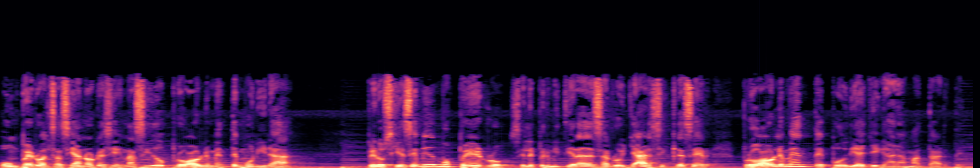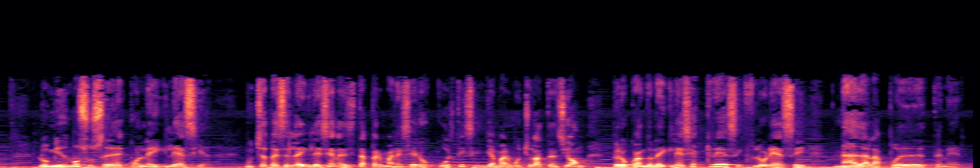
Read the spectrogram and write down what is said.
o un perro alsaciano recién nacido, probablemente morirá. Pero si ese mismo perro se le permitiera desarrollarse y crecer, probablemente podría llegar a matarte. Lo mismo sucede con la iglesia. Muchas veces la iglesia necesita permanecer oculta y sin llamar mucho la atención, pero cuando la iglesia crece y florece, nada la puede detener.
